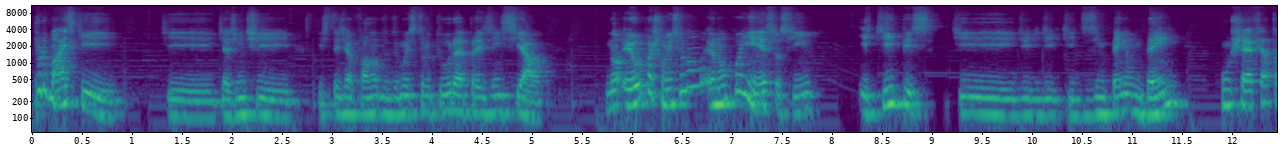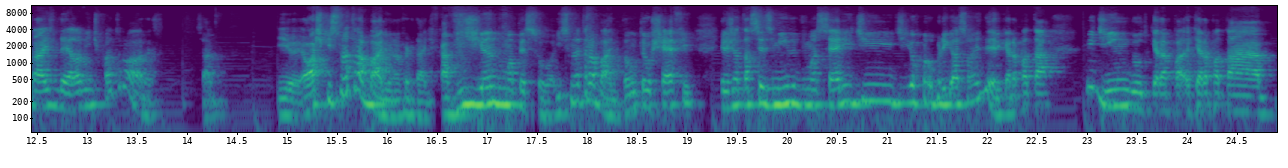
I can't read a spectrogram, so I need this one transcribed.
por mais que, que, que, a gente esteja falando de uma estrutura presencial, eu, particularmente, eu não, eu não conheço, assim, equipes que, de, de, que desempenham bem com o chefe atrás dela 24 horas, sabe? E eu acho que isso não é trabalho, na verdade, ficar vigiando uma pessoa. Isso não é trabalho. Então, o teu chefe, ele já está se eximindo de uma série de, de obrigações dele, que era para estar tá medindo, que era para estar tá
